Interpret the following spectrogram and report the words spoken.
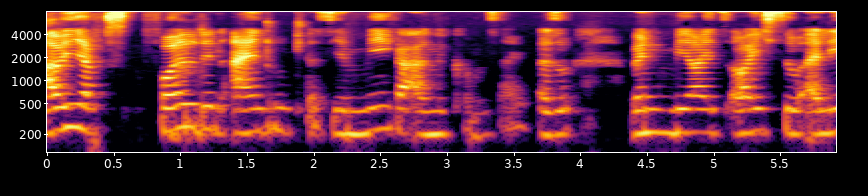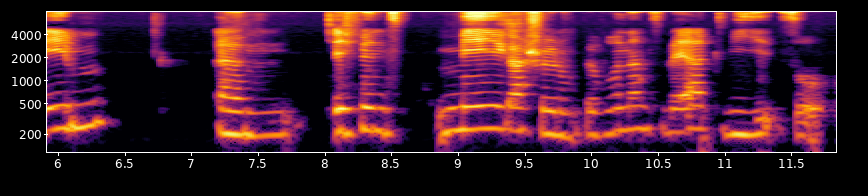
Aber ich habe voll den Eindruck, dass ihr mega angekommen seid. Also, wenn wir jetzt euch so erleben, ähm, ich finde es mega schön und bewundernswert, wie so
